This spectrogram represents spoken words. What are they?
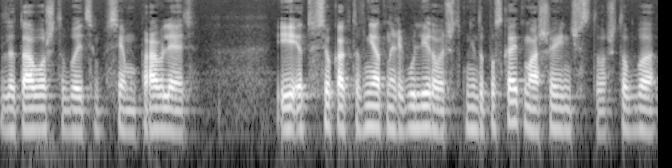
для того, чтобы этим всем управлять. И это все как-то внятно регулировать, чтобы не допускать мошенничества, чтобы а,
